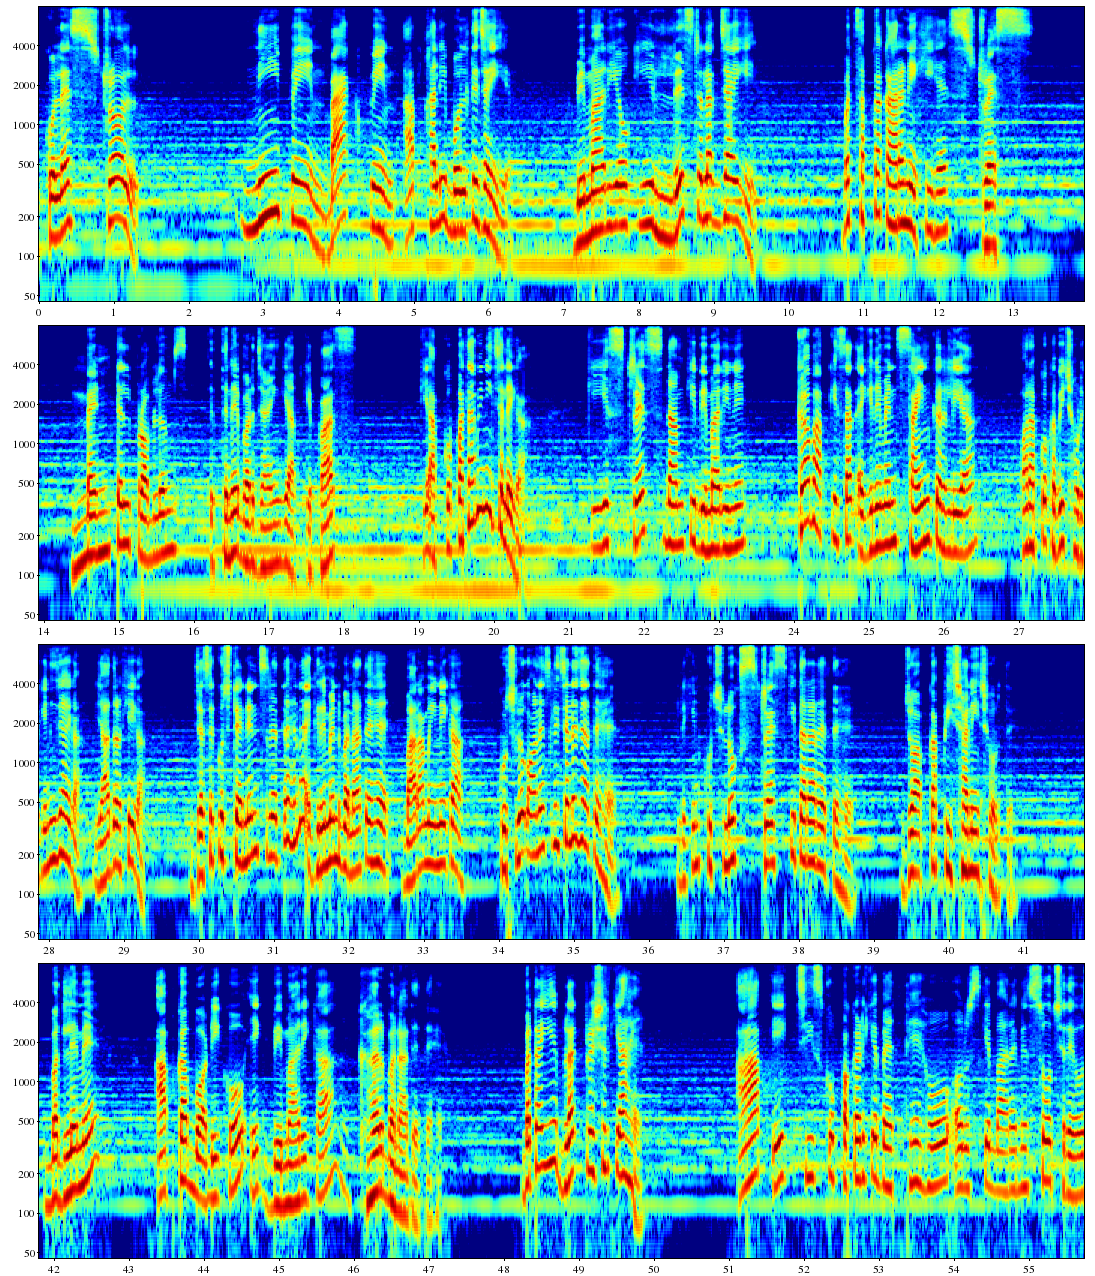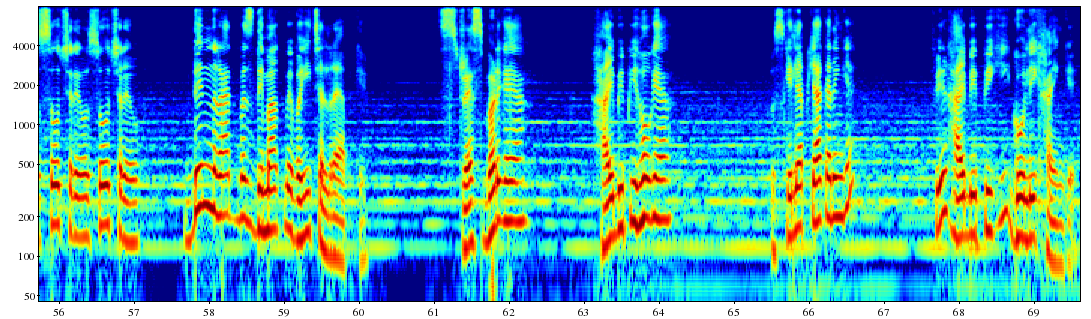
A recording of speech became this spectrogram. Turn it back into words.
cholesterol knee pain back pain आप खाली बोलते जाइए। बीमारियों की लिस्ट लग जाएगी। बट सबका कारण एक ही है स्ट्रेस मेंटल प्रॉब्लम्स इतने बढ़ जाएँगे आपके पास कि आपको पता भी नहीं चलेगा। कि ये स्ट्रेस नाम की बीमारी ने कब आपके साथ एग्रीमेंट साइन कर लिया और आपको कभी छोड़ के नहीं जाएगा? याद रखिएगा। जैसे कुछ टेनेंट्स रहते हैं ना एग्रीमेंट बनाते हैं बारह महीने का, कुछ लोग ऑनेस्टली चले जाते हैं। लेकिन कुछ लोग स्ट्रेस की तरह रहते हैं, जो आपका पीछा नहीं छोड़ते। बदले में आपका बॉडी को एक बीमारी का घर बना देते हैं। बताइए ब्लड प्रेशर क्या है? आप एक चीज़ को पकड़ के बैठे हो और उसके बारे में सोच रहे हो, सोच रहे हो, सोच रहे हो, दिन रात बस दिमाग में वही चल रहा है आपके। स्ट्रेस बढ़ गया, हाई बीपी हो गया। उसके लिए आप क्या करेंगे? फिर हाई बीपी की गोली खाएँगे।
